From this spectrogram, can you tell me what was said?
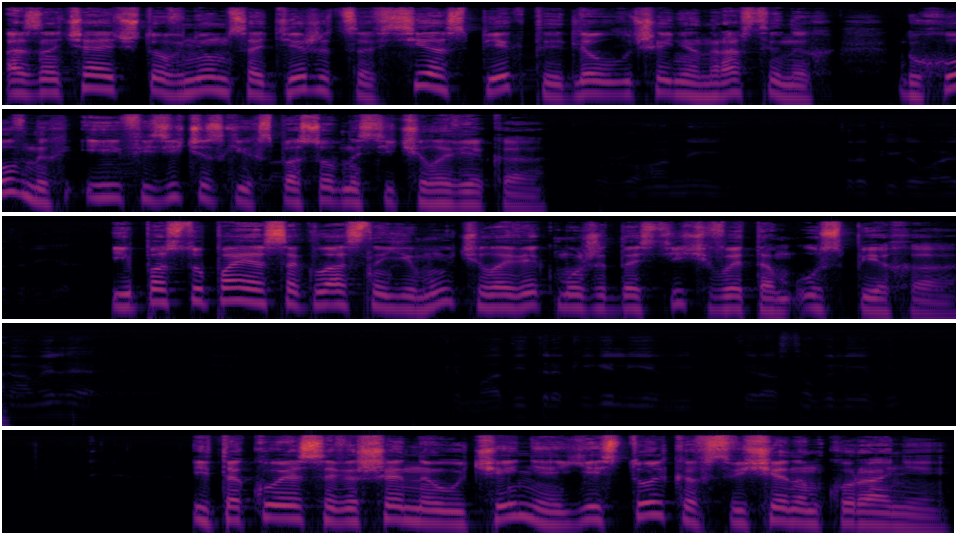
означает, что в нем содержатся все аспекты для улучшения нравственных, духовных и физических способностей человека. И поступая согласно ему, человек может достичь в этом успеха. И такое совершенное учение есть только в Священном Коране.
